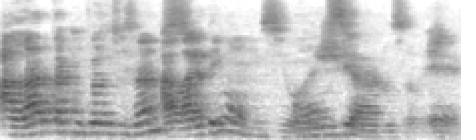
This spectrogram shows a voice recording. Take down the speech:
A Lara tá com quantos anos? A Lara tem 11 hoje. 11 anos hoje. É,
